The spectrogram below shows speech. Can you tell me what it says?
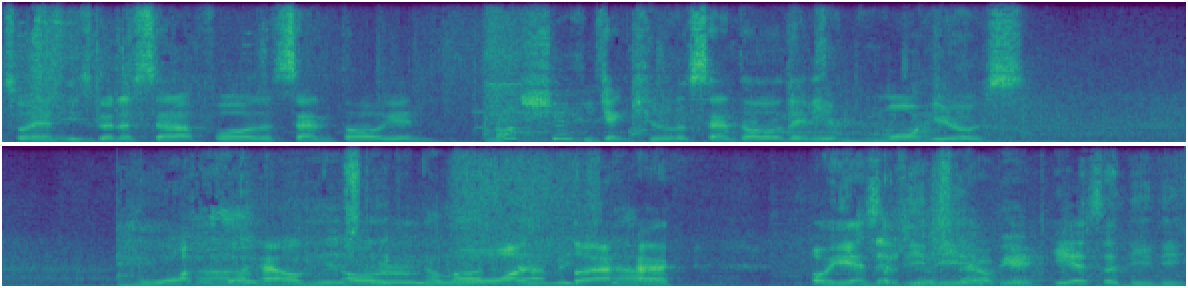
So and he's gonna set up for the centaur again. I'm not sure if he can kill the centaur though. They need more heroes. What Oh, the hell? he is Oh, taking a lot of what damage the now. heck? Oh, he has There's a DD. stampede. okay, he has a DD.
